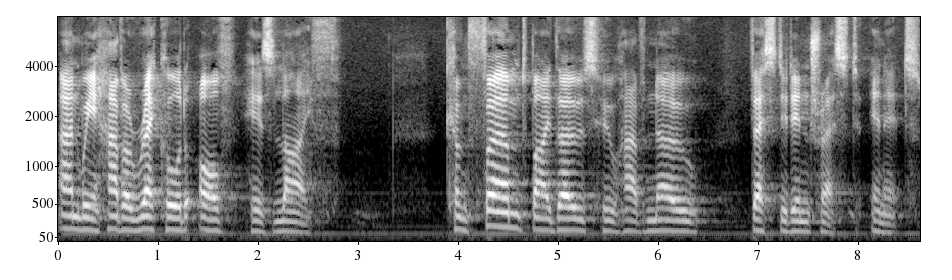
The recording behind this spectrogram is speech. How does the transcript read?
and we have a record of his life, confirmed by those who have no vested interest in it.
